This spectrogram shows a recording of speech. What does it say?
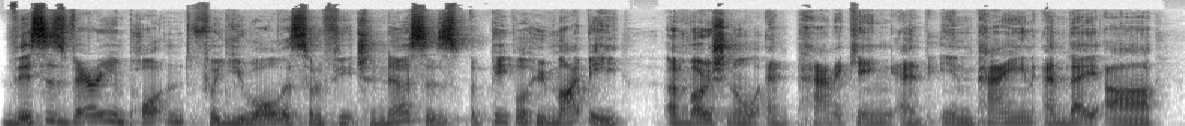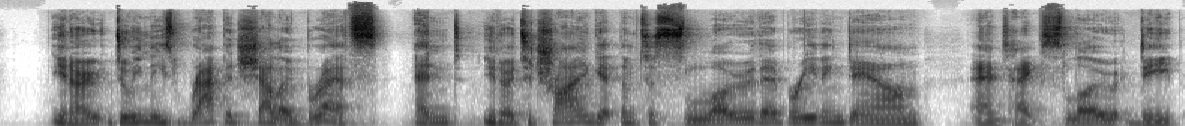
This is very important for you all as sort of future nurses, of people who might be emotional and panicking and in pain, and they are you know, doing these rapid, shallow breaths and, you know, to try and get them to slow their breathing down and take slow, deep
